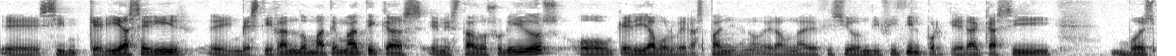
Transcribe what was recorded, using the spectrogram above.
eh, si quería seguir eh, investigando matemáticas en Estados Unidos o quería volver a España. ¿no? Era una decisión difícil porque era casi pues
